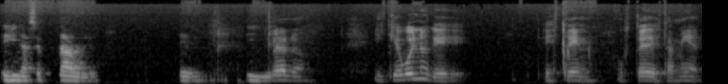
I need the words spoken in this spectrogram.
es inaceptable. Eh. Claro, y qué bueno que estén ustedes también,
